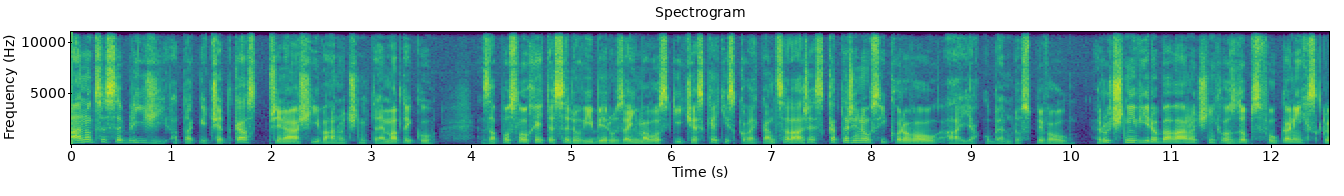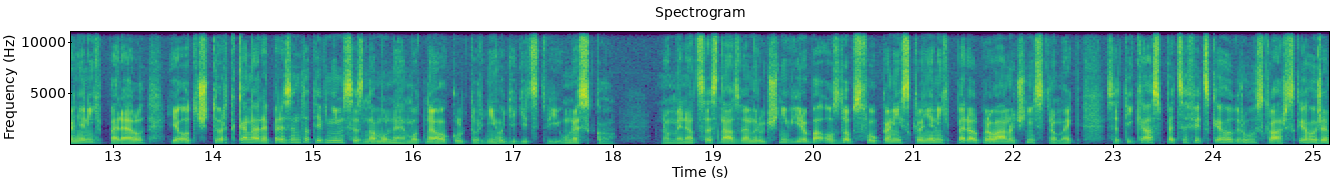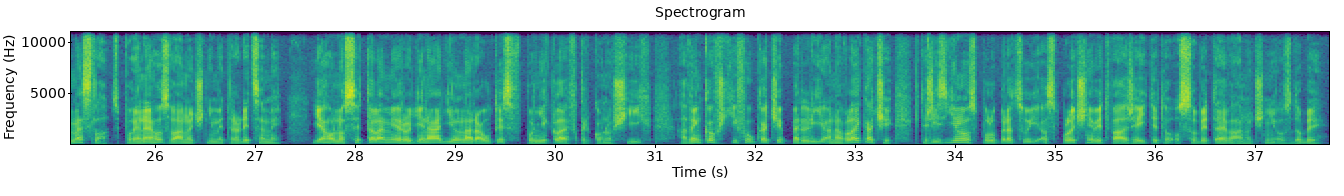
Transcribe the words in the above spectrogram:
Vánoce se blíží a tak i Četkast přináší vánoční tématiku. Zaposlouchejte se do výběru zajímavostí České tiskové kanceláře s Kateřinou Síkorovou a Jakubem Dospivou. Ruční výroba vánočních ozdob z foukaných skleněných perel je od čtvrtka na reprezentativním seznamu nehmotného kulturního dědictví UNESCO. Nominace s názvem Ruční výroba ozdob z foukaných skleněných perel pro vánoční stromek se týká specifického druhu sklářského řemesla, spojeného s vánočními tradicemi. Jeho nositelem je rodinná dílna Rautis v Poniklé v Krkonoších a venkovští foukači perlí a navlékači, kteří s dílnou spolupracují a společně vytvářejí tyto osobité vánoční ozdoby.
